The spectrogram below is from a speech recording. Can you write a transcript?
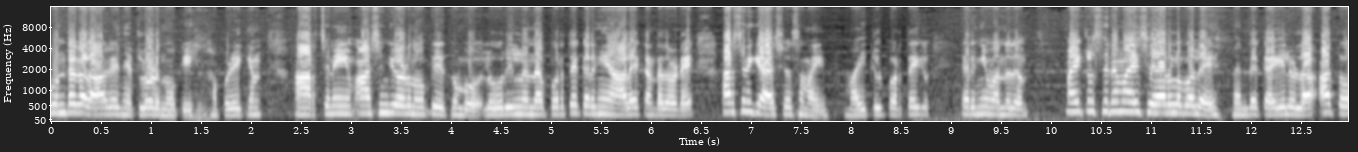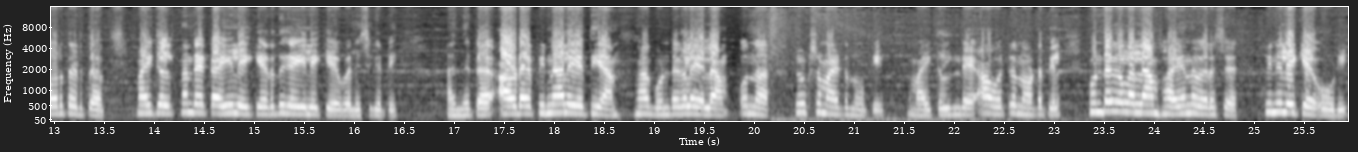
ഗുണ്ടകൾ ആകെ ഞെട്ടലോടെ നോക്കി. അപ്പോഴേക്കും അർച്ചനയും ആശങ്കയോടെ നോക്കി നിൽക്കുമ്പോൾ ലോറിയിൽ നിന്ന് പുറത്തേക്ക് ഇറങ്ങിയ ആളെ കണ്ടതോടെ അർച്ചനയ്ക്ക് ആശ്വാസമായി. മൈക്കിൾ പുറത്തേക്ക് ഇറങ്ങി വന്നതും മൈക്കിൾ സ്ഥിരമായി ചെയ്യാറുള്ള പോലെ തന്റെ കയ്യിലുള്ള ആ തോർത്തെടുത്ത് മൈക്കിൾ തന്റെ കയ്യിലേക്ക് ഇടത് കൈയിലേക്ക് വലിച്ചു കെട്ടി. എന്നിട്ട് അവിടെ പിന്നാലെ എത്തിയ ആ ഗുണ്ടകളെയെല്ലാം ഒന്ന് രൂക്ഷമായിട്ട് നോക്കി. മൈക്കിളിന്റെ ആ ഒറ്റ നോട്ടത്തിൽ ഗുണ്ടകളെല്ലാം ഭയന്ന് വിറച്ച് പിന്നിലേക്ക് ഓടി.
